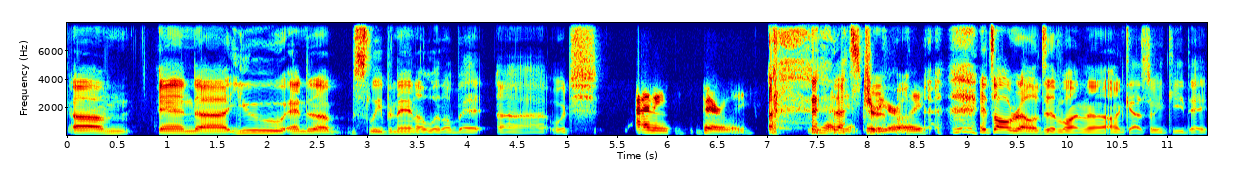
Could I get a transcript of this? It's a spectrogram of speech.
Um, and uh, you ended up sleeping in a little bit, uh, which I mean, barely. That's true. early. it's all relative on uh, on Castaway Cay Day.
